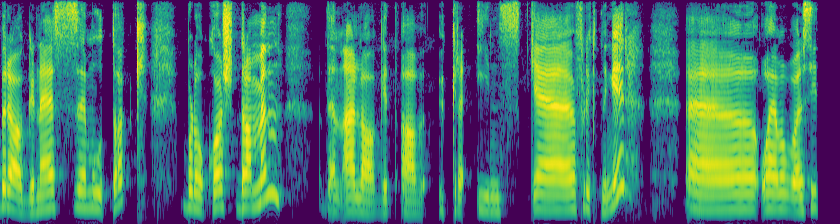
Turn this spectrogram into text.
Bragernes mottak, Blå Kors Drammen. Den er laget av ukrainske flyktninger. Uh, og jeg må bare si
